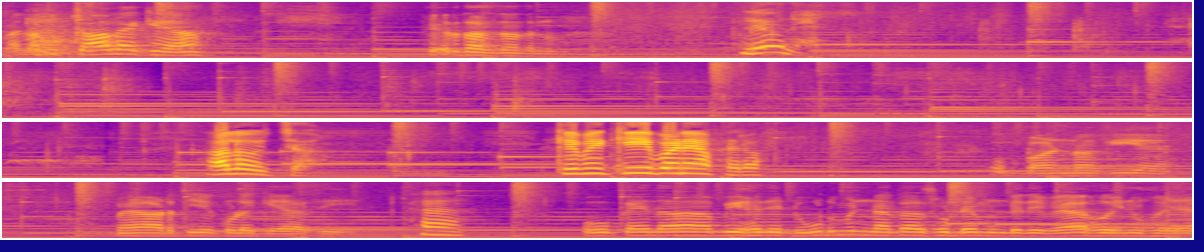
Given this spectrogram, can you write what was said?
ਪਹਿਲਾਂ ਤੂੰ ਚਾਹ ਲੈ ਕੇ ਆ ਫਿਰ ਦੱਸਦਾ ਤੈਨੂੰ। ਲਿਓ ਨੇ ਹਲੋ ਇੱਚਾ ਕਿਵੇਂ ਕੀ ਬਣਿਆ ਫਿਰ? ਉਹ ਬਣਨਾ ਕੀ ਹੈ? ਮੈਂ ਆੜਤੀਏ ਕੋਲੇ ਗਿਆ ਸੀ। ਹਾਂ। ਉਹ ਕਹਿੰਦਾ ਵੀ ਹਜੇ ਡੂਢ ਮਹੀਨਾ ਤਾਂ ਤੁਹਾਡੇ ਮੁੰਡੇ ਦੇ ਵਿਆਹ ਹੋਏ ਨੂੰ ਹੋਇਆ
